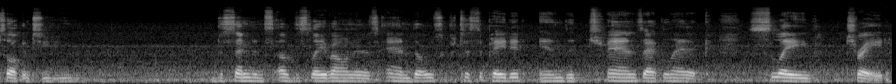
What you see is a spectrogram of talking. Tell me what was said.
talking to you, descendants of the slave owners and those who participated in the transatlantic slave trade.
